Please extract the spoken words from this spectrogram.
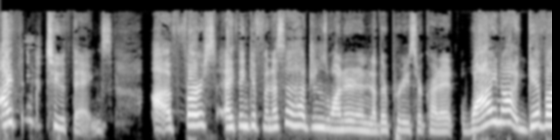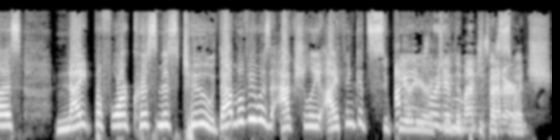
I think two things. Uh, first, I think if Vanessa Hudgens wanted another producer credit, why not give us Knight Before Christmas 2? That movie was actually, I think it's superior to it the much Princess better. Switch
